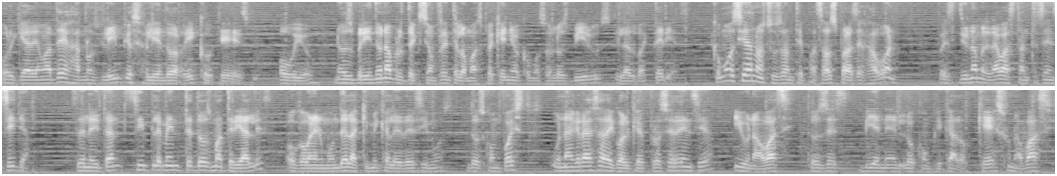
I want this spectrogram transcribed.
Porque además de dejarnos limpios y oliendo rico, que es obvio, nos brinda una protección frente a lo más pequeño como son los virus y las bacterias. ¿Cómo hacían nuestros antepasados para hacer jabón? Pues de una manera bastante sencilla. Se necesitan simplemente dos materiales, o como en el mundo de la química le decimos, dos compuestos. Una grasa de cualquier procedencia y una base. Entonces viene lo complicado. ¿Qué es una base?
